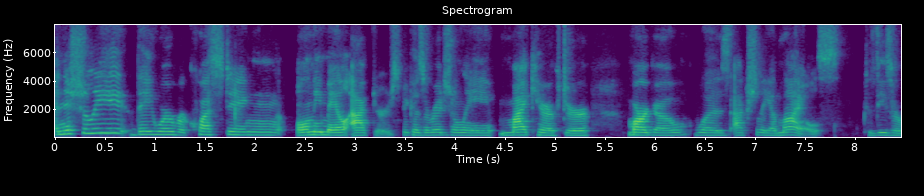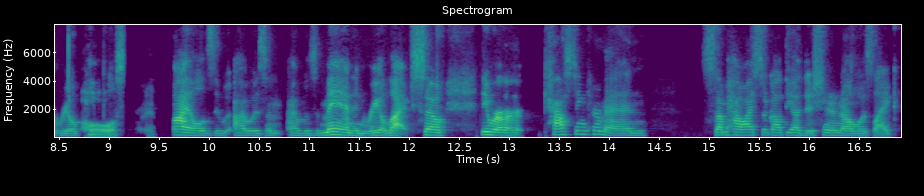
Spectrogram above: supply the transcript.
initially, they were requesting only male actors because originally my character Margot was actually a Miles because these are real people. Oh, right. Miles, I was a, I was a man in real life, so they were casting for men. Somehow, I still got the audition, and I was like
